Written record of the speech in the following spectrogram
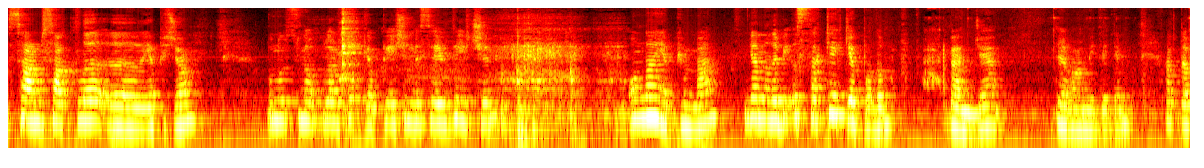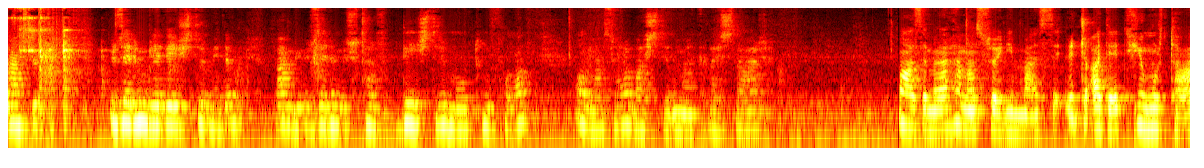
Sarımsaklı e, yapacağım. Bunu Sinoplular çok yapıyor. Eşim de sevdiği için. Ondan yapayım ben. Yanına da bir ıslak kek yapalım. Bence. Devam edelim. Hatta ben şu üzerimi bile değiştirmedim. Ben bir üzerim üst tarafı değiştireyim montumu falan. Ondan sonra başlayalım arkadaşlar. Malzemeler hemen söyleyeyim ben size. 3 adet yumurta.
